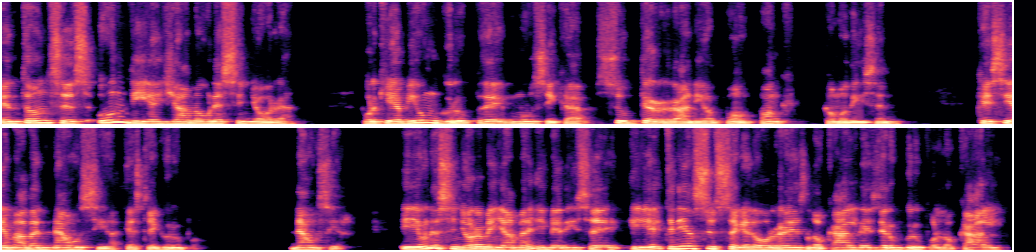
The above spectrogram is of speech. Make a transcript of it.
Entonces, un día llama una señora porque había un grupo de música subterráneo, punk, como dicen, que se llamaba Náusea, este grupo. Náusea. Y una señora me llama y me dice, y tenía sus seguidores locales, era un grupo local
